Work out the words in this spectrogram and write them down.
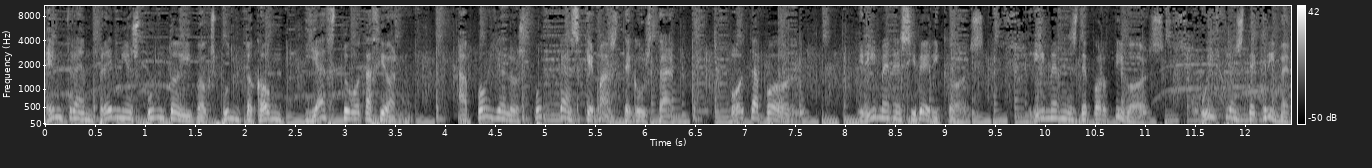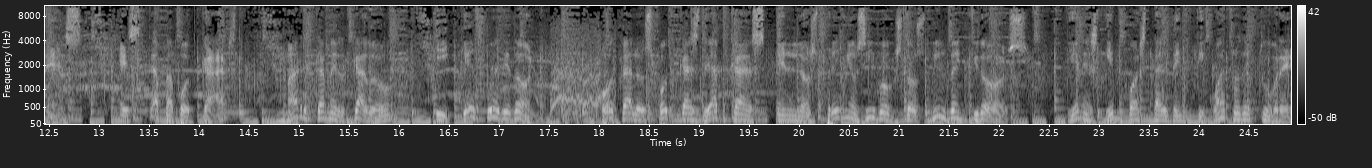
Entra en premios.evox.com y haz tu votación. Apoya los podcasts que más te gustan. Vota por Crímenes Ibéricos, Crímenes Deportivos, Juicios de Crímenes, Escapa Podcast, Marca Mercado y ¿Qué fue de Don? Vota los podcasts de Apcas en los premios Evox 2022. Tienes tiempo hasta el 24 de octubre.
